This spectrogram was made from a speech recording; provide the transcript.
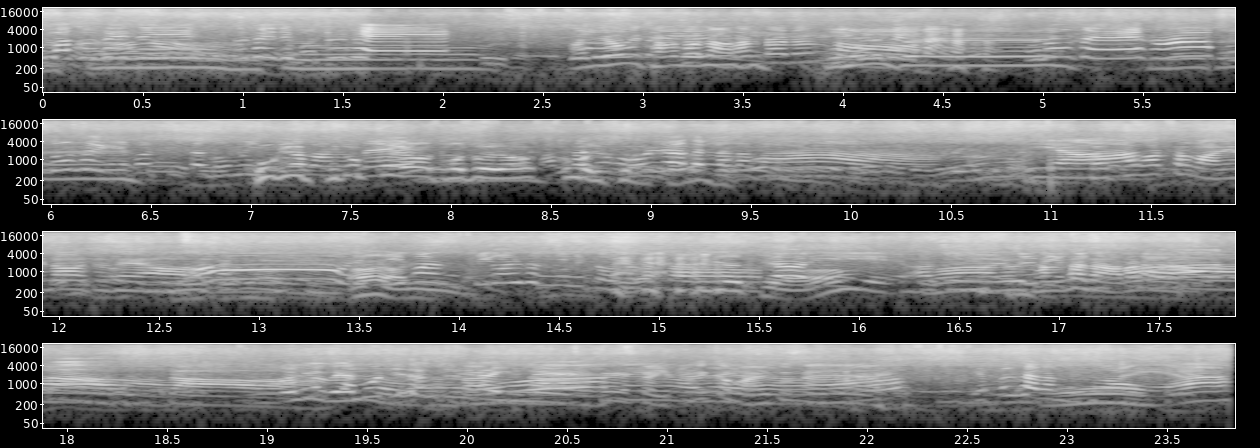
오빠 소세지. 소세지 무슨 색? 아니 여기 장사 잘한다면서. 분홍색. 아, 분홍색 이거 진짜 너무 고기 인기가. 부족해요 더 줘요 아빠 한번 좀 있어 올려야 될라나 봐. 저 이야. 토마토 많이 넣어주세요. 우리 비건, 비건 손님이. 특별히 아주 와 여기 입주비가 장사 좋다. 잘한다. 진짜. 여기 외모지 상주가 있네. 그러니까 네, 이쁘니까 주네. 예쁜 사람들 좋아해요.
